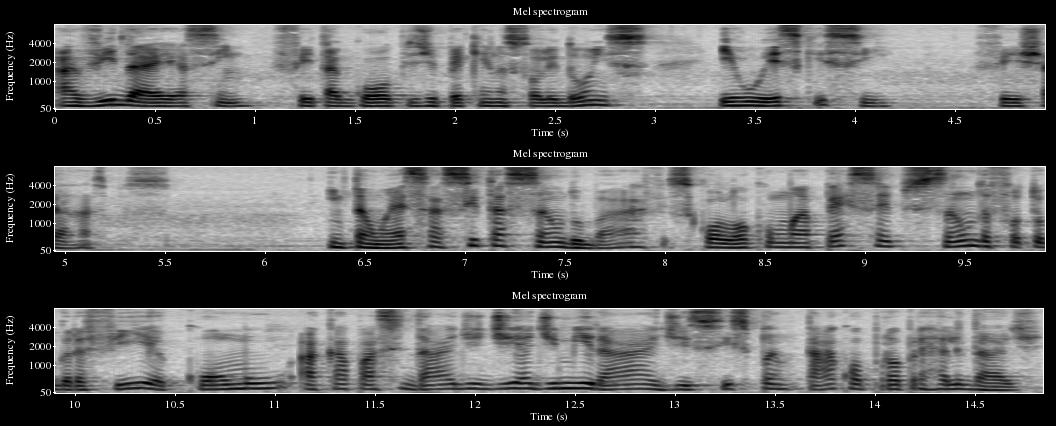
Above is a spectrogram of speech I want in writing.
a vida é assim, feita a golpes de pequenas solidões, eu esqueci. Fecha aspas. Então, essa citação do Barthes coloca uma percepção da fotografia como a capacidade de admirar, de se espantar com a própria realidade.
